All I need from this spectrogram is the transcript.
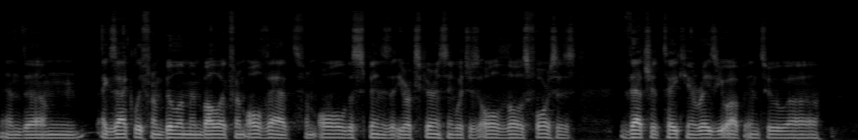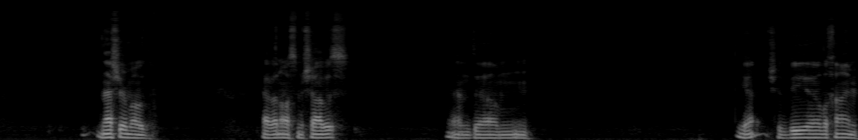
And um, exactly from Bilam and Balak, from all that, from all the spins that you're experiencing, which is all those forces, that should take you and raise you up into uh, Nasher mode. Have an awesome Shabbos. And um, yeah, should be uh, L'chaim.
